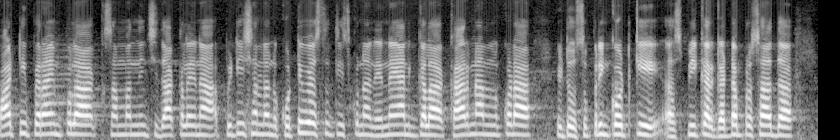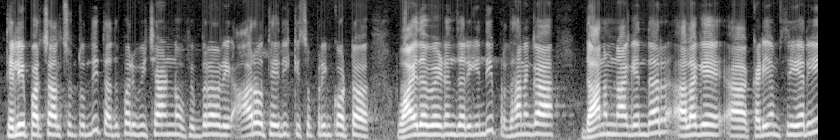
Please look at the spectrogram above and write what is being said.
పార్టీ ఫిరాయింపులకు సంబంధించి దాఖలైన పిటిషన్లను కొట్టివేస్తూ తీసుకున్న నిర్ణయానికి గల కారణాలను కూడా ఇటు సుప్రీంకోర్టుకి స్పీకర్ గడ్డం ప్రసాద్ తెలియపరచాల్సి ఉంటుంది. తదుపరి విచారణను ఫిబ్రవరి ఆరో తేదీకి సుప్రీంకోర్టు వాయిదా వేయడం జరిగింది. ప్రధానంగా దానం నాగేందర్ అలాగే కడియం శ్రీహరి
